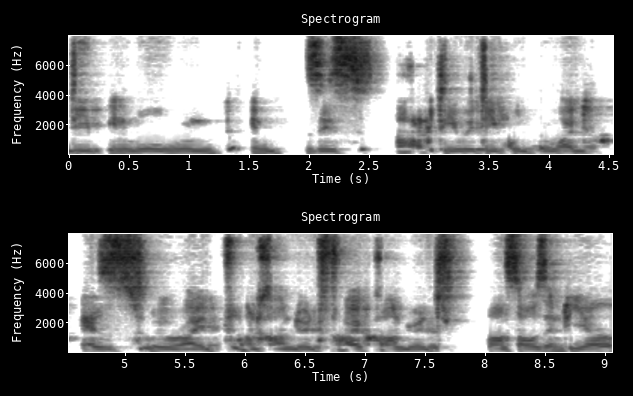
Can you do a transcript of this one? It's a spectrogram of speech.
deep involvement in this activity could provide, as we write, 100, 500, 1000 year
